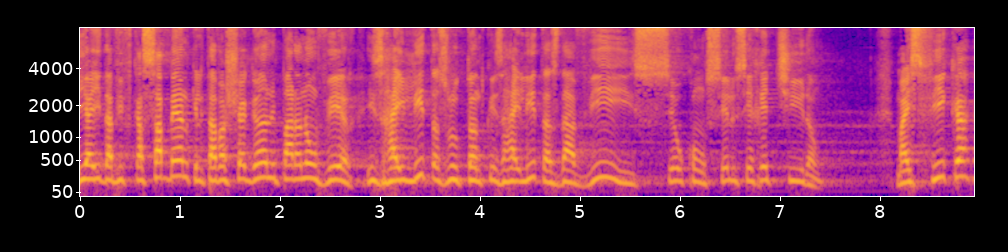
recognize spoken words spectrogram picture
E aí Davi fica sabendo que ele estava chegando, e para não ver israelitas lutando com israelitas, Davi e seu conselho se retiram. Mas fica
